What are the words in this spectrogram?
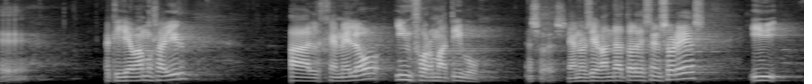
Eh, Aquí ya vamos a ir al gemelo informativo. eso es. Ya nos llegan datos de sensores y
